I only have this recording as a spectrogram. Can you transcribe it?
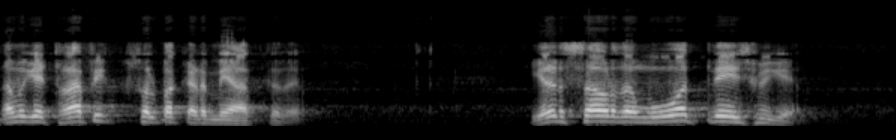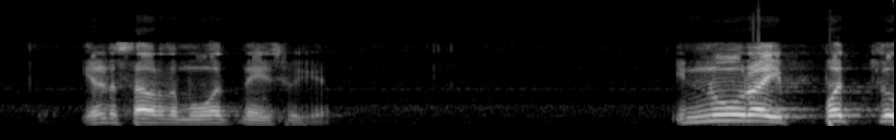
ನಮಗೆ ಟ್ರಾಫಿಕ್ ಸ್ವಲ್ಪ ಕಡಿಮೆ ಆಗ್ತದೆ. ಎರಡು ಸಾವಿರದ ಮೂವತ್ತನೇ ಇಸ್ವಿಗೆ, ಎರಡು ಸಾವಿರದ ಮೂವತ್ತನೇ ಇಸ್ವಿಗೆ ಇನ್ನೂರ ಇಪ್ಪತ್ತು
